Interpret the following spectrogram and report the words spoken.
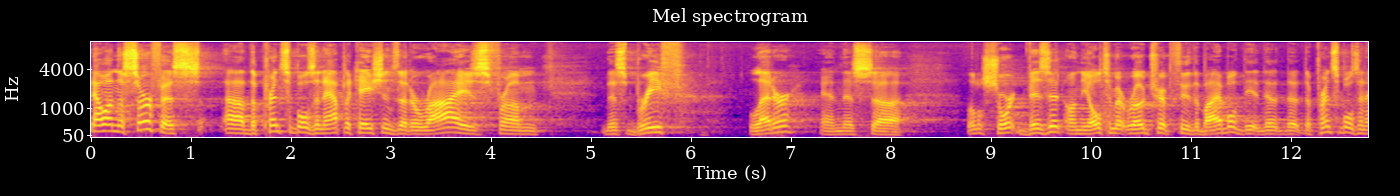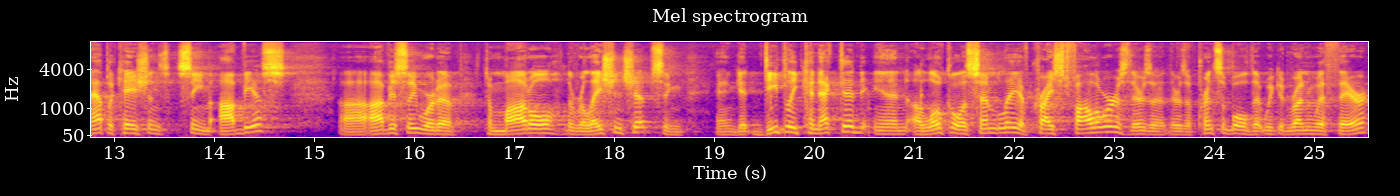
Now, on the surface, uh, the principles and applications that arise from this brief letter and this uh, little short visit on the ultimate road trip through the Bible, the, the, the principles and applications seem obvious. Uh, obviously, we're to, to model the relationships and, and get deeply connected in a local assembly of Christ followers. There's a, there's a principle that we could run with there.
